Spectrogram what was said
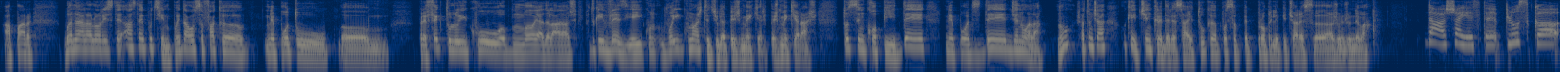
apar... Bănuiala lor este, asta e puțin. Păi da, o să facă nepotul uh, prefectului cu uh, ăia de la... Pentru că îi vezi, ei, voi cunoașteți, Iulia, pe șmecheri, pe șmecherași. Toți sunt copii de nepoți, de genul ăla. Nu? Și atunci, ok, ce încredere să ai tu că poți să pe propriile picioare să ajungi undeva? Da, așa este. Plus că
